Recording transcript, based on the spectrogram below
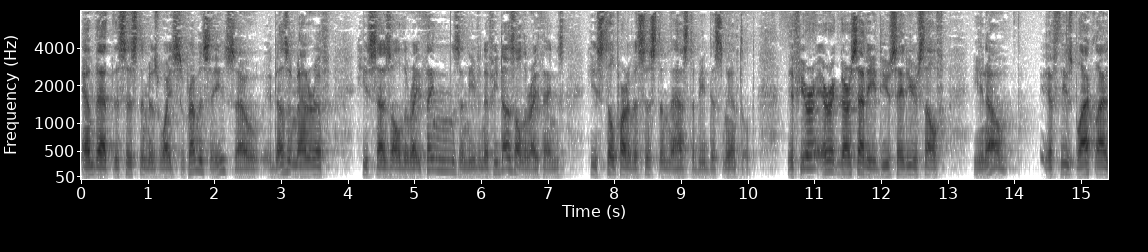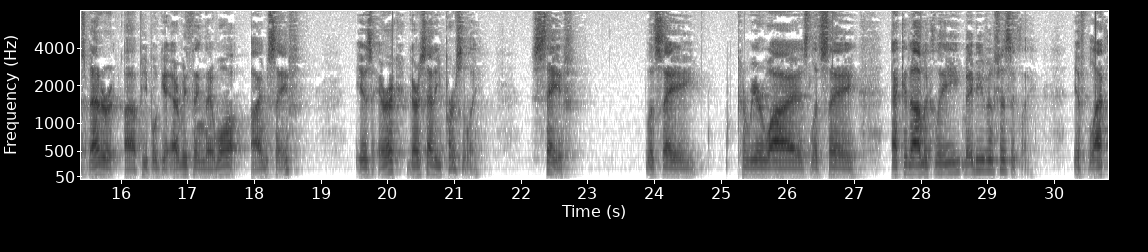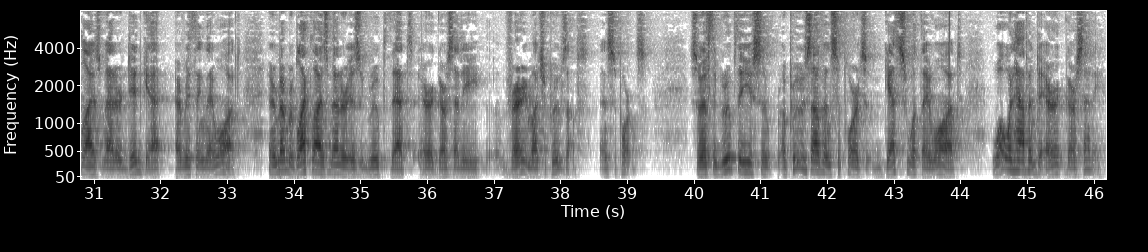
and that the system is white supremacy. So it doesn't matter if he says all the right things, and even if he does all the right things, he's still part of a system that has to be dismantled. If you're Eric Garcetti, do you say to yourself, you know, if these Black Lives Matter uh, people get everything they want, I'm safe? Is Eric Garcetti personally safe let's say career wise, let's say economically, maybe even physically. if Black Lives Matter did get everything they want. And remember, Black Lives Matter is a group that Eric Garcetti very much approves of and supports. So if the group that he su- approves of and supports gets what they want, what would happen to Eric Garcetti?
